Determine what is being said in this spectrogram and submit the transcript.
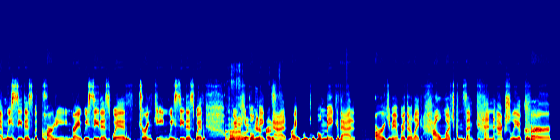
And we see this with partying right? We see this with drinking. We see this with when ah, people like make pressure. that right? When people make that argument where they're like how much consent can actually occur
